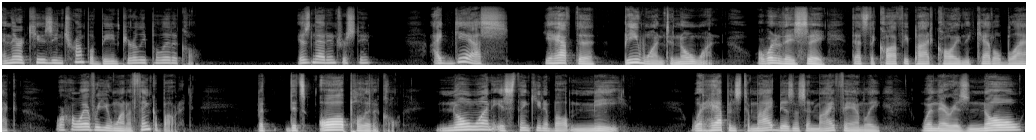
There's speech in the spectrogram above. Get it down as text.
And they're accusing Trump of being purely political. Isn't that interesting? I guess you have to be one to know one. Or what do they say? That's the coffee pot calling the kettle black, or however you want to think about it. But it's all political. No one is thinking about me. What happens to my business and my family when there is no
